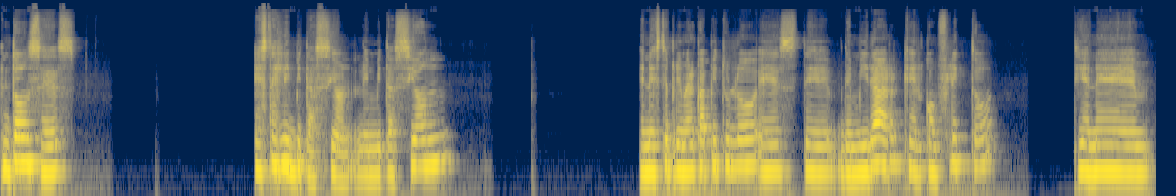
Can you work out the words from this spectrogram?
Entonces, esta es la invitación, la invitación en este primer capítulo es de, mirar que el conflicto tiene,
